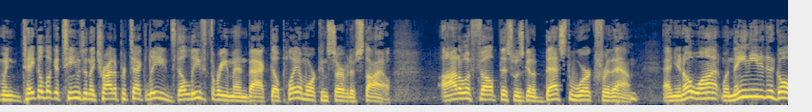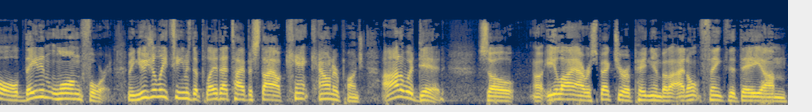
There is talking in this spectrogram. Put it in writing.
when take a look at teams when they try to protect leads, they'll leave three men back. They'll play a more conservative style. Ottawa felt this was going to best work for them. And you know what? When they needed a goal, they didn't long for it. I mean, usually teams that play that type of style can't counterpunch. Ottawa did. So, uh, Eli, I respect your opinion, but I don't think that they. Um,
